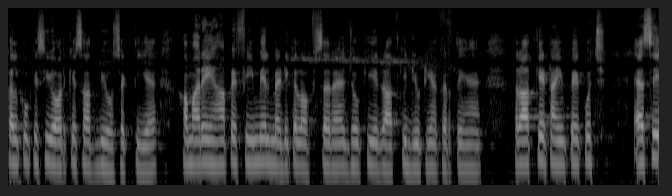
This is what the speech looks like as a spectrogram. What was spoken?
कल को किसी और के साथ भी हो सकती है। हमारे यहाँ पे फीमेल मेडिकल ऑफिसर हैं जो कि रात की ड्यूटियाँ करते हैं। रात के टाइम पे कुछ ऐसे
